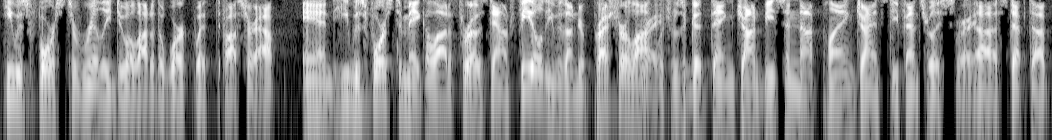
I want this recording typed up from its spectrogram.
he was forced to really do a lot of the work with Foster out. And he was forced to make a lot of throws downfield. He was under pressure a lot, Right. which was a good thing. Jon Beason not playing, Giants defense really Right. uh, stepped up.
